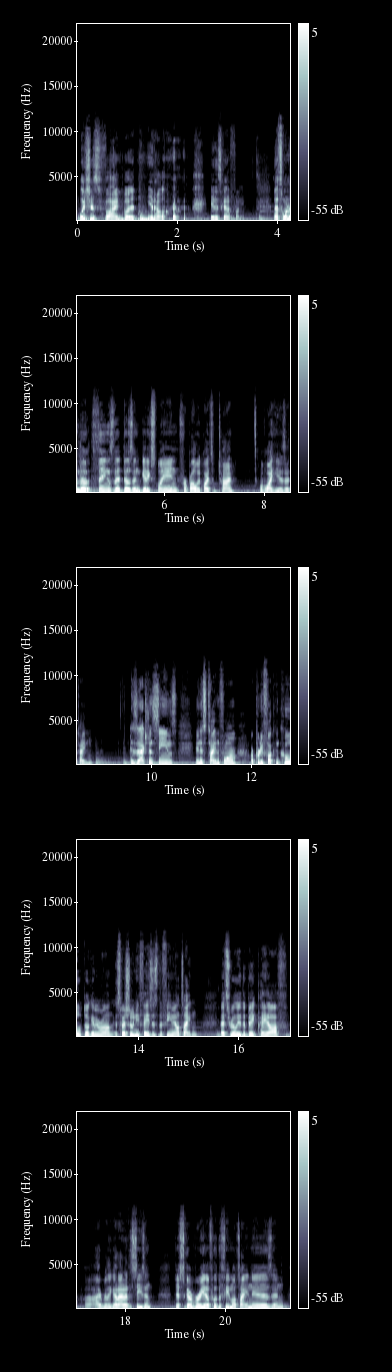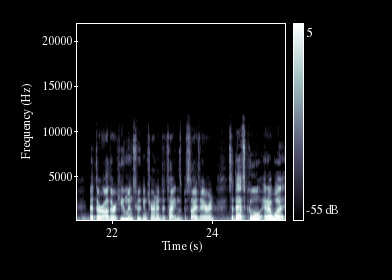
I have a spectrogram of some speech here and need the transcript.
which is fine, but you know, it is kind of funny. That's one of the things that doesn't get explained for probably quite some time of why he is a Titan. His action scenes in his Titan form are pretty fucking cool, don't get me wrong, especially when he faces the female Titan. That's really the big payoff uh, I really got out of the season. Discovery of who the female Titan is and that there are other humans who can turn into Titans besides Eren. So that's cool, and I was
